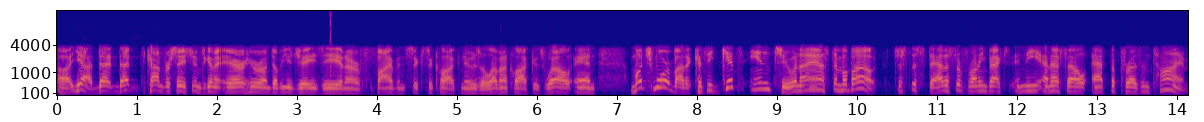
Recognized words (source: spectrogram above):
uh, yeah, that that conversation is going to air here on WJZ in our five and six o'clock news, eleven o'clock as well, and much more about it because he gets into, and I asked him about just the status of running backs in the NFL at the present time.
